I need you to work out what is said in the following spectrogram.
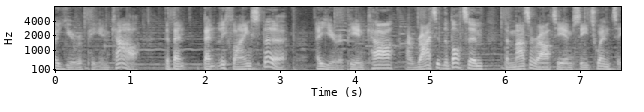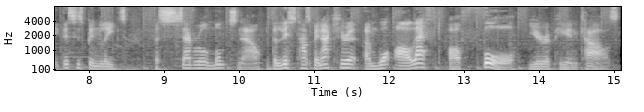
a European car. The Bentley Flying Spur, a European car, and right at the bottom, the Maserati MC20. This has been leaked for several months now. The list has been accurate, and what are left are four European cars.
